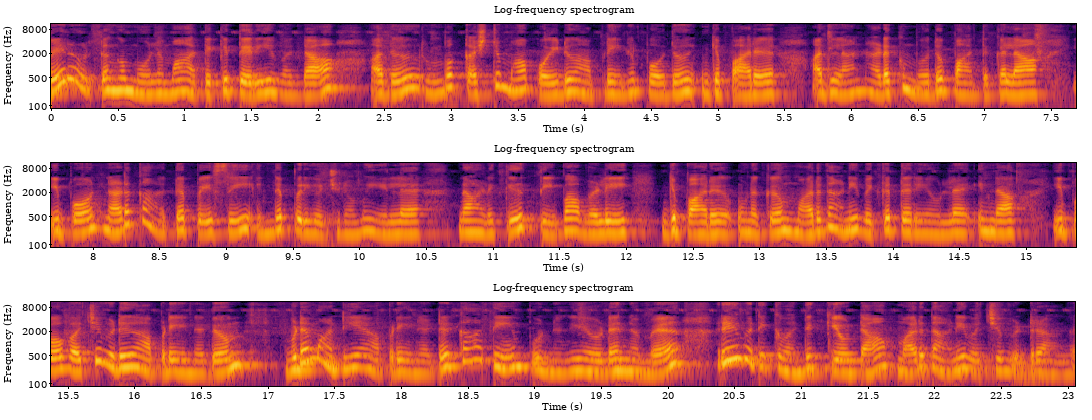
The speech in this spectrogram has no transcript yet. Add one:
வேற ஒருத்தவங்க மூலமாக அதுக்கு தெரிய வந்தால் அது ரொம்ப கஷ்டமாக போயிடும் அப்படின்னு போது இங்கே பாரு அதெல்லாம் நடக்கும்போது பார்த்துக்கலாம் இப்போ நடக்காத பேசி எந்த பிரயோஜனமும் இல்லை. நாளைக்கு தீபாவளி. இங்கே பாரு உனக்கு மருதாணி வைக்க தெரியும்ல. இந்தா இப்போ வச்சு விடு அப்படின்னதும் விடமாட்டியே அப்படின்னுட்டு காத்தியும் புன்னகையோட நம்ம ரேவதிக்கு வந்து கியூட்டாக மருதாணி வச்சு விடுறாங்க.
